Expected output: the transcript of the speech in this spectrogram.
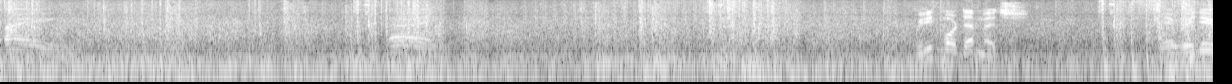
Bang. Bang. We need more damage. Yeah, we do.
